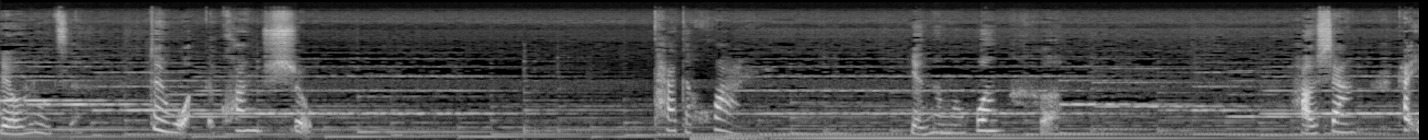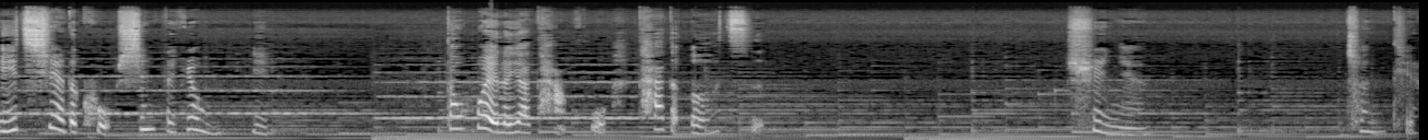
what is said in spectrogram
流露着对我的宽恕。他的话语也那么温和，好像他一切的苦心的用意，都为了要袒护他的儿子。去年春天，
